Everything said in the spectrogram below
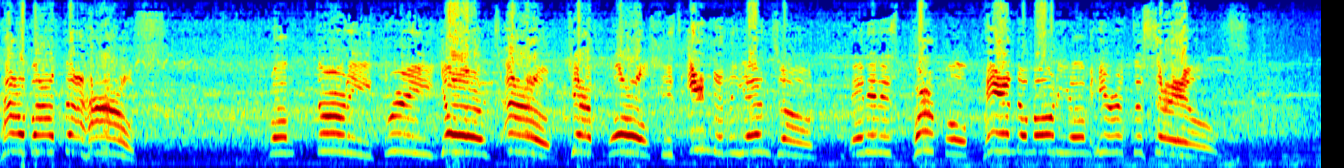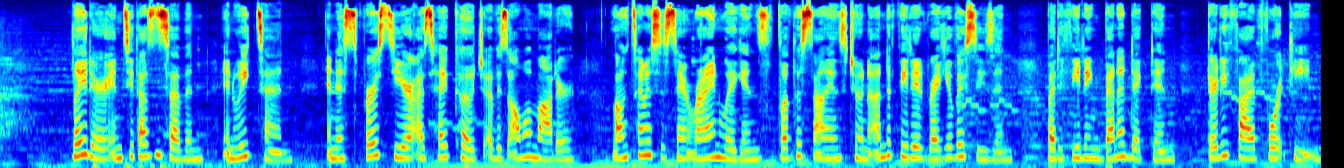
How about the house? From 33 yards is into the end zone, and it is purple pandemonium here at DeSales. Later in 2007, in Week 10, in his first year as head coach of his alma mater, longtime assistant Ryan Wiggins led the Stallions to an undefeated regular season by defeating Benedictine 35 14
